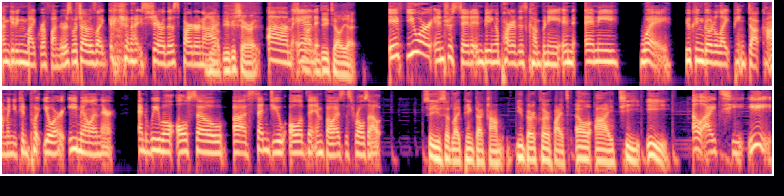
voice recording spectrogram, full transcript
I'm getting microfunders, which I was like, can I share this part or not? Yep, you can share it. Um, It's and not in detail yet. if you are interested in being a part of this company in any way, you can go to litepink.com and you can put your email in there. And we will also uh, send you all of the info as this rolls out. So you said litepink.com. You better clarify it's L I T E. L I T E.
